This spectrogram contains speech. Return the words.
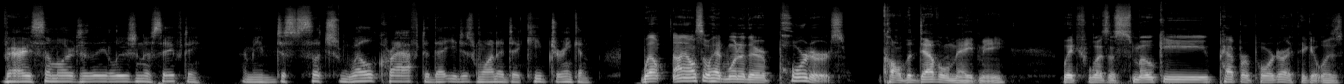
very similar to the illusion of safety. I mean, just such well crafted that you just wanted to keep drinking. Well, I also had one of their porters called The Devil Made Me, which was a smoky pepper porter. I think it was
